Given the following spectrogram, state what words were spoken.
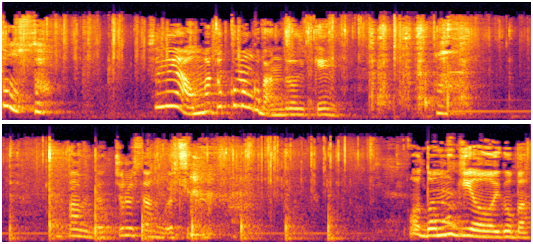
터졌어. 신우야, 엄마 조그만 거 만들어줄게. 김밥을 몇 줄을 싸는 거야 지금 어 너무 귀여워 이거 봐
